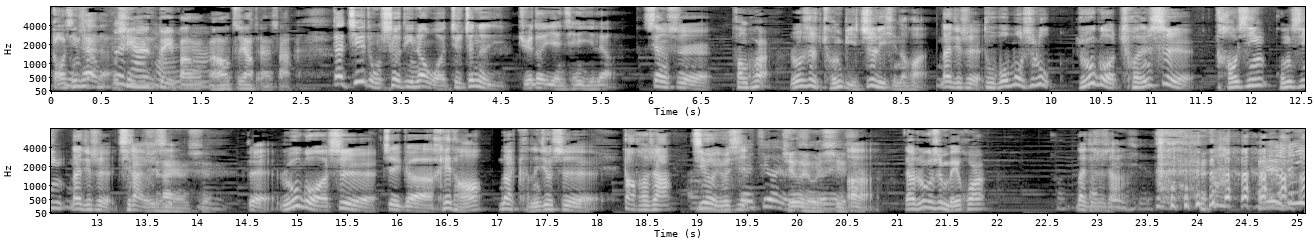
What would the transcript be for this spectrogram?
搞心态的。不信任对方，然后自相残杀。但这种设定让我就真的觉得眼前一亮，像是方块，如果是纯比智力型的话，那就是赌博默示录；如果纯是桃心、红心，那就是其他游戏。其他。游戏，对，如果是这个黑桃，那可能就是大逃杀、饥饿游戏。对饥饿游戏。啊。那如果是梅花，那就是啥？那 是英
